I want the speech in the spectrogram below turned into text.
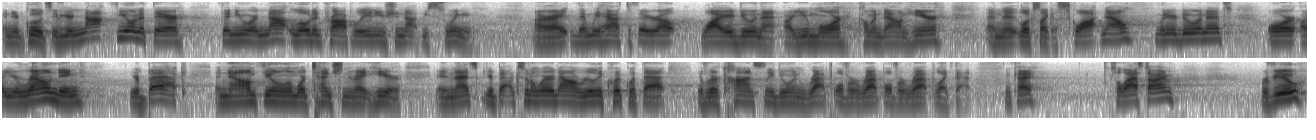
and your glutes. If you're not feeling it there, then you are not loaded properly and you should not be swinging. All right, then we have to figure out why you're doing that. Are you more coming down here and it looks like a squat now when you're doing it? Or are you rounding your back and now I'm feeling a little more tension right here? And that's, your back's gonna wear down really quick with that if we're constantly doing rep over rep over rep like that, okay? So last time, review,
